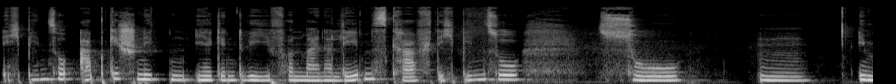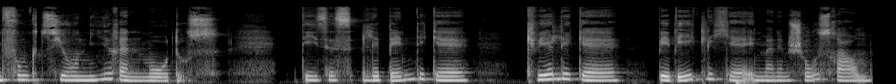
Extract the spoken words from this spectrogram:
ich bin so abgeschnitten irgendwie von meiner Lebenskraft, ich bin so, so mh, mm, im Funktionieren-Modus. Dieses lebendige, quirlige, bewegliche in meinem Schoßraum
